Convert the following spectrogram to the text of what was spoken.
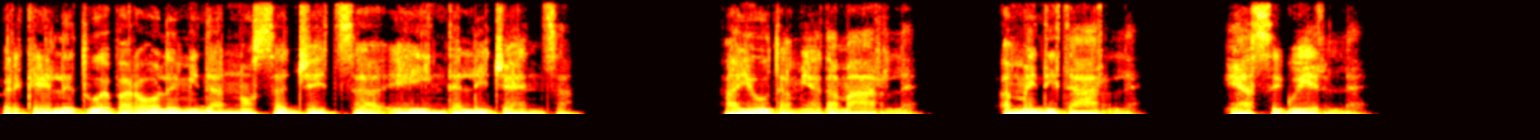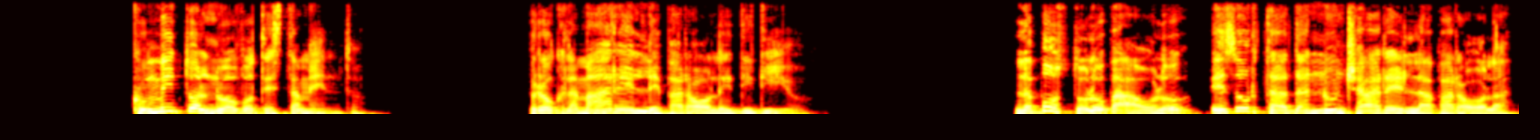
perché le tue parole mi danno saggezza e intelligenza. Aiutami ad amarle, a meditarle e a seguirle. Commento al Nuovo Testamento. Proclamare le parole di Dio. L'Apostolo Paolo esorta ad annunciare la parola.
